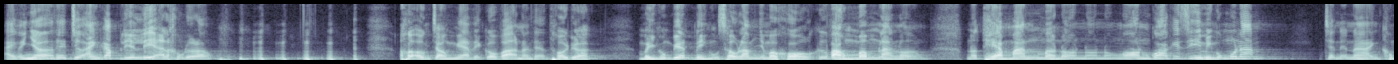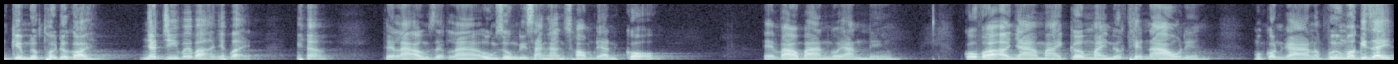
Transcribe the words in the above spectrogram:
anh phải nhớ thế chứ anh gấp lia lịa là không được đâu. ông chồng nghe thấy cô vợ nói thế thôi được mình cũng biết mình cũng xấu lắm nhưng mà khổ cứ vào mâm là nó nó thèm ăn mà nó, nó, nó ngon quá cái gì mình cũng muốn ăn. Cho nên là anh không kiềm được thôi được rồi nhất trí với vợ như vậy. Thế là ông rất là ung dung đi sang hàng xóm để ăn cỗ. Thế vào bàn ngồi ăn thì cô vợ ở nhà mải cơm mải nước thế nào thì một con gà nó vướng vào cái dây.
